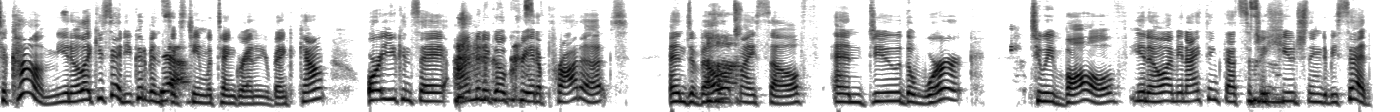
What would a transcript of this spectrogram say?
to come. You know, like you said, you could have been Yeah. 16 with 10 grand in your bank account, or you can say, I'm going to go create a product and develop Uh-huh. myself and do the work to evolve. You know, I mean, I think that's such a Mhm. huge thing to be said.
